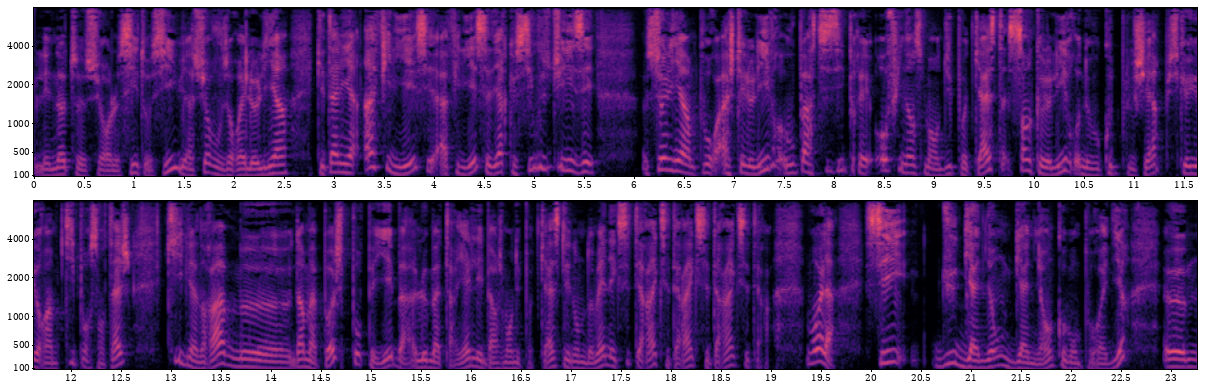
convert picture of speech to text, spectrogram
les notes sur le site aussi. Bien sûr, vous aurez le lien qui est un lien affilié. C'est affilié, c'est-à-dire que si vous utilisez ce lien pour acheter le livre, vous participerez au financement du podcast sans que le livre ne vous coûte plus cher puisqu'il y aura un petit pourcentage qui viendra me, dans ma poche pour payer bah, le matériel, l'hébergement du podcast, les noms de domaine, etc., etc., etc., etc. Voilà, c'est du gagnant-gagnant comme on pourrait dire. Euh,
